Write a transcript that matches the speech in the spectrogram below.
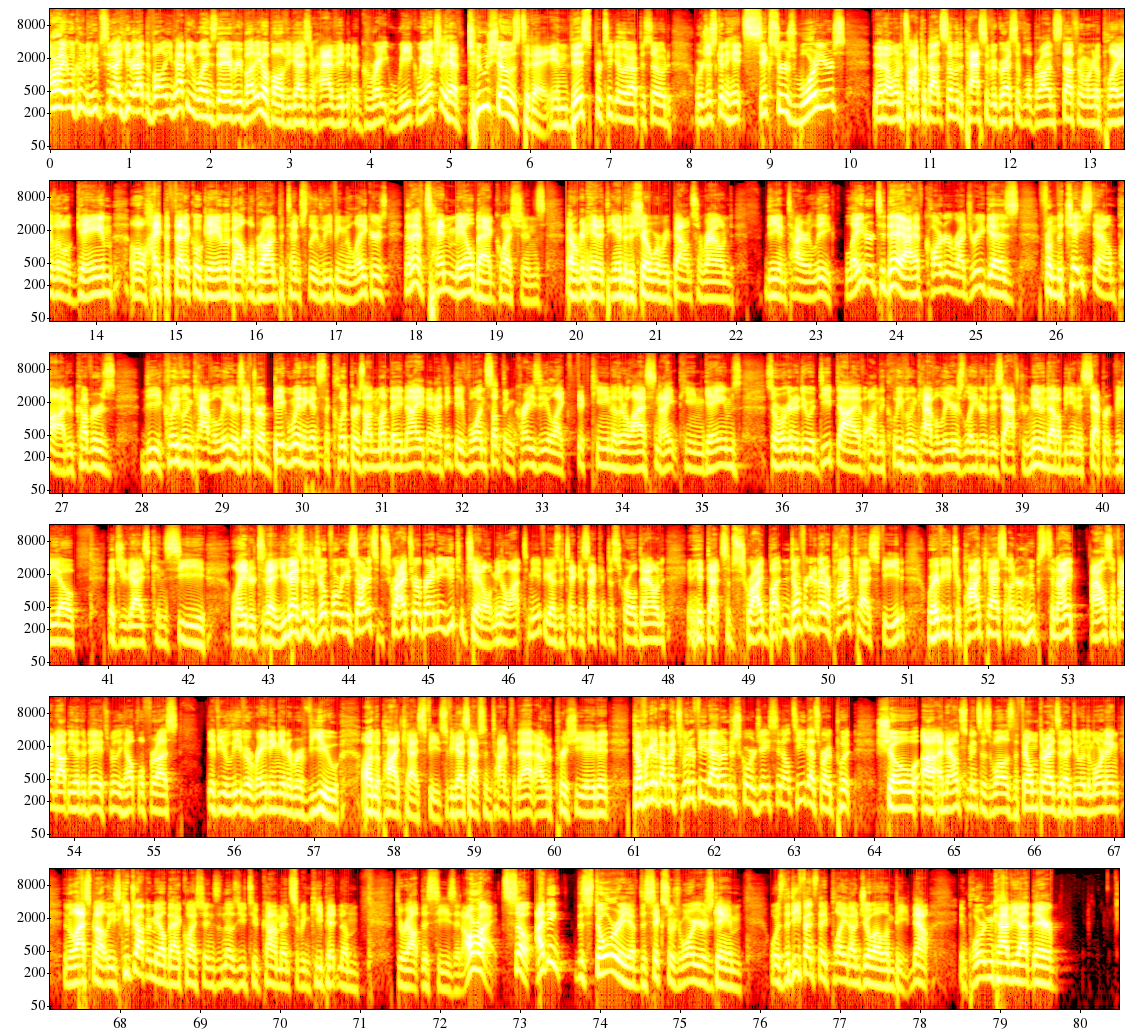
All right, welcome to Hoops Tonight here at the Volume. Happy Wednesday, everybody. Hope all of you guys are having a great week. We actually have two shows today. In this particular episode, we're just going to hit Sixers Warriors. Then I want to talk about some of the passive aggressive LeBron stuff, and we're going to play a little game, a little hypothetical game about LeBron potentially leaving the Lakers. Then I have 10 mailbag questions that we're going to hit at the end of the show where we bounce around the entire league. Later today, I have Carter Rodriguez from the Chase Down Pod, who covers the Cleveland Cavaliers after a big win against the Clippers on Monday night. And I think they've won something crazy like 15 of their last 19 games. So we're going to do a deep dive on the Cleveland Cavaliers later this afternoon. That'll be in a separate video that you guys can see later today. You guys know the drill before we get started. Subscribe to our brand new YouTube channel. It mean a lot to me if you guys would take a second to scroll down and hit that subscribe button. Don't forget about our podcast feed, wherever you get your podcasts under Hoops Tonight. I also found out the other day it's really helpful for us if you leave a rating and a review on the podcast feed. So if you guys have some time for that, I would appreciate it. Don't forget about my Twitter feed at underscore JasonLT. That's where I put show uh, announcements as well as the film threads that I do in the morning. And the last but not least, keep dropping mailbag questions and those YouTube comments so we can keep hitting them throughout the season. All right. So I think the story of the Sixers Warriors game was the defense they played on Joel Embiid. Now, important caveat there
